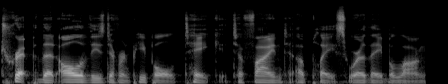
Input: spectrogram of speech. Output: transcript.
trip that all of these different people take to find a place where they belong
